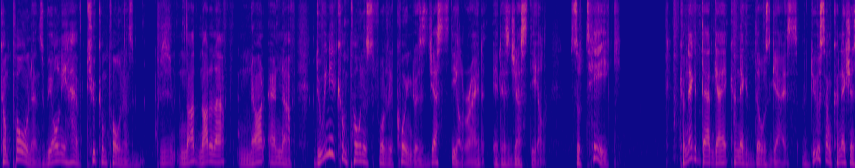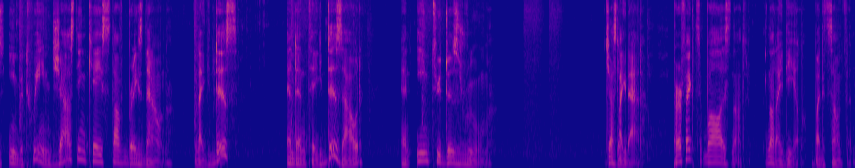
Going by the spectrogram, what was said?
components. We only have two components. Not not enough. Not enough. Do we need components for the conduit? It's just steel, right? It is just steel. So take, connect that guy, connect those guys. Do some connections in between just in case stuff breaks down. Like this. And then take this out and into this room. Just like that. Perfect? Well, it's not. It's not ideal, but it's something.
